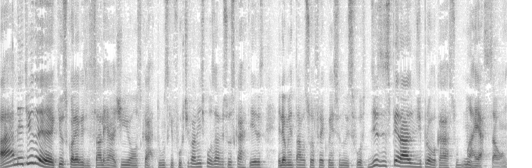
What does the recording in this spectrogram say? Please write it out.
À medida que os colegas de sala reagiam aos cartoons que furtivamente pousavam em suas carteiras, ele aumentava sua frequência no esforço desesperado de provocar uma reação.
